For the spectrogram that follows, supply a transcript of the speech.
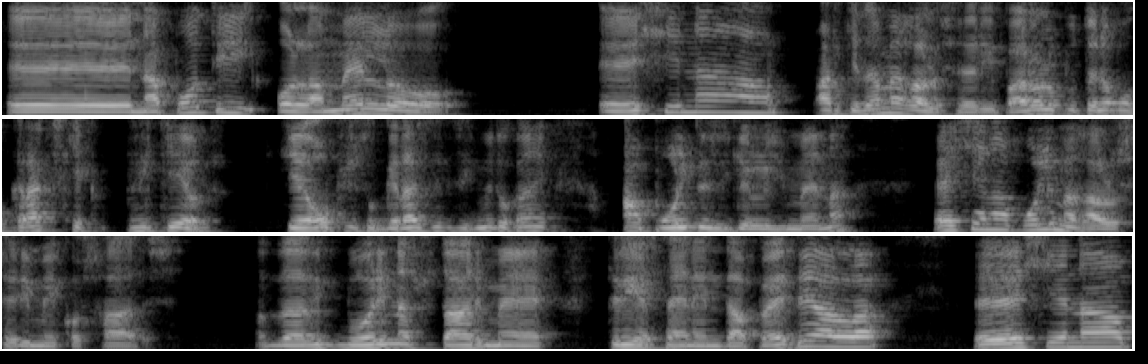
ε, να πω ότι ο Λαμέλο έχει ένα αρκετά μεγάλο σερί, παρόλο που τον έχω κράξει και δικαίως. Και όποιος τον κράξει αυτή τη στιγμή το κάνει απολύτως δικαιολογημένα. Έχει ένα πολύ μεγάλο σερί με 20 άρες. Δηλαδή μπορεί να σουτάρει με 3 στα 95, αλλά έχει ένα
